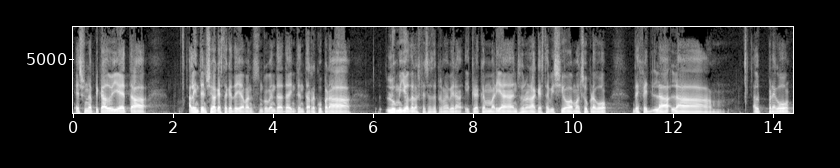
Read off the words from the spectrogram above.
és una picada d'ullet a, a la intenció aquesta que et deia abans, Rubén, d'intentar recuperar el millor de les festes de primavera i crec que en Maria ens donarà aquesta visió amb el seu pregó. De fet, la, la, el pregó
